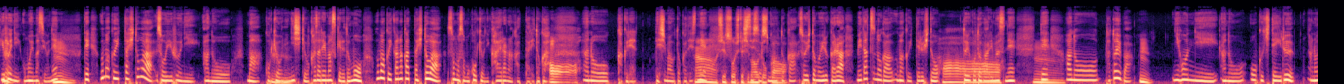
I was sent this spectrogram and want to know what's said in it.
いうふうに思いますよね。うんでうまくいった人はそういうふうにあの、まあ、故郷に錦を飾れますけれども、うまくいかなかった人はそもそも故郷に帰らなかったりとかああの隠れてしまうとかですあ、ね。うん失踪してしまうとか。失踪しまうとかそういう人もいるから目立つのがうまくいってる人ということがありますね。でうんあの例えばうん日本にあの多く来ているあの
